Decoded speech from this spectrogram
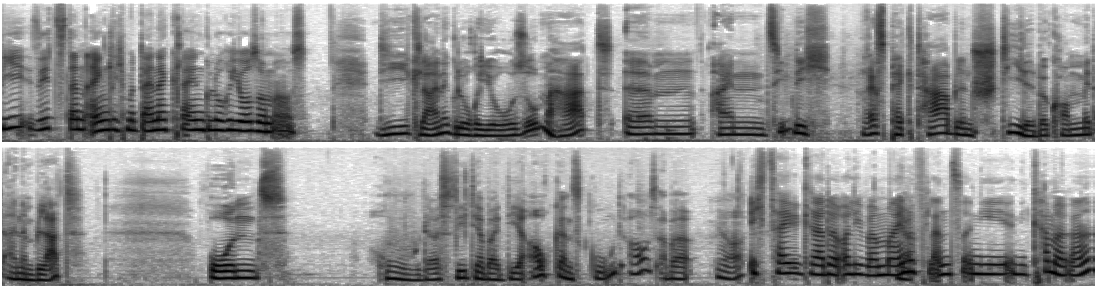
wie sieht's denn eigentlich mit deiner kleinen Gloriosum aus? Die kleine Gloriosum hat ähm, einen ziemlich respektablen Stiel bekommen mit einem Blatt. Und oh, das sieht ja bei dir auch ganz gut aus, aber ja. Ich zeige gerade Oliver meine Ja. Pflanze in die, in die Kamera.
